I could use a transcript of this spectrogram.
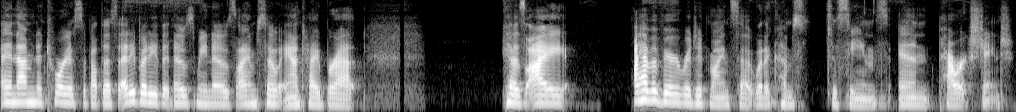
and I'm notorious about this. Anybody that knows me knows I'm so anti brat because I I have a very rigid mindset when it comes to scenes and power exchange.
